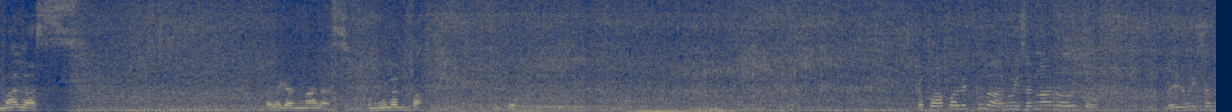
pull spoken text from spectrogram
Malas. Talagang malas. Umulan pa. Ito. Kapapalit ko lang ng isang araw ito. Dahil yung isang...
